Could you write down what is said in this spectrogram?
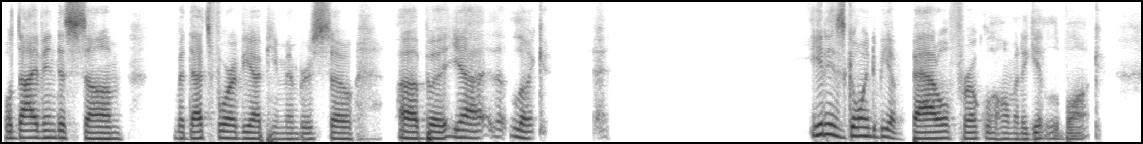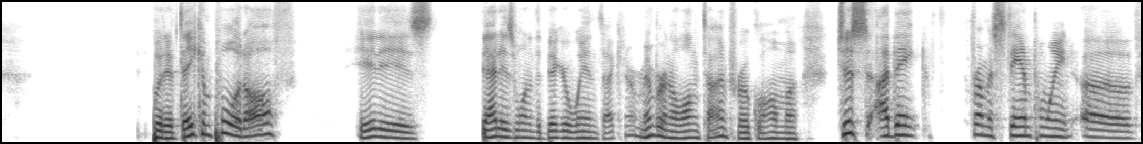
We'll dive into some, but that's for our VIP members. So, uh, but yeah, look, it is going to be a battle for Oklahoma to get LeBlanc. But if they can pull it off, it is that is one of the bigger wins I can remember in a long time for Oklahoma. Just I think from a standpoint of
